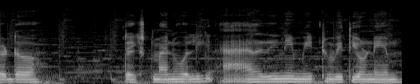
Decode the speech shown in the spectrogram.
enter the text manually and rename it with your name.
